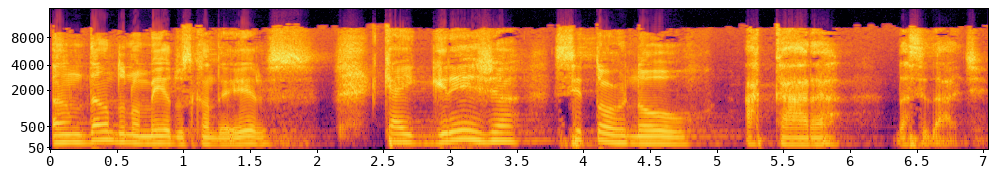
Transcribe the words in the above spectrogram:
andando no meio dos candeeiros, que a igreja se tornou a cara da cidade.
